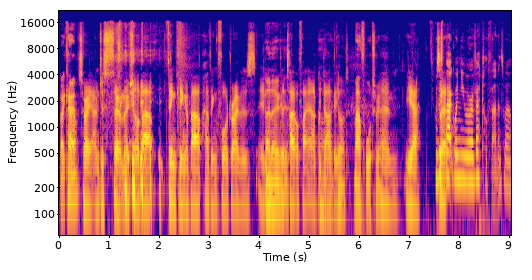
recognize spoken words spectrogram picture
Right, carry on. Sorry, I'm just so emotional about thinking about having four drivers in the title fight at Abu oh Dhabi. my god, mouth watering. Um, yeah. Was but, this back when you were a Vettel fan as well?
